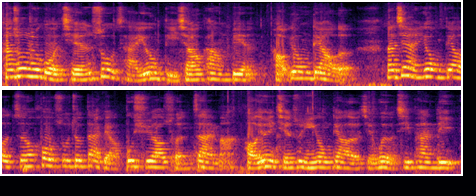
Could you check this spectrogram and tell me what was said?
他说，如果前述采用抵消抗辩，好用掉了，那既然用掉了之后，后述就代表不需要存在嘛？好，因为你前述已经用掉了，而且会有既判力，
